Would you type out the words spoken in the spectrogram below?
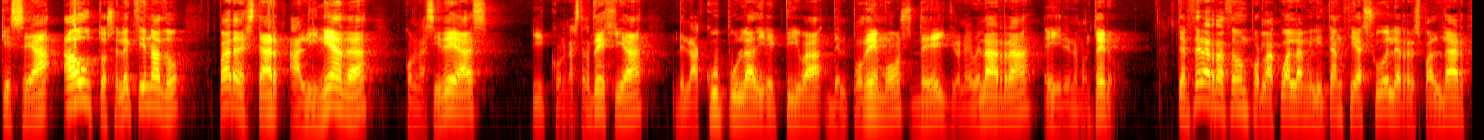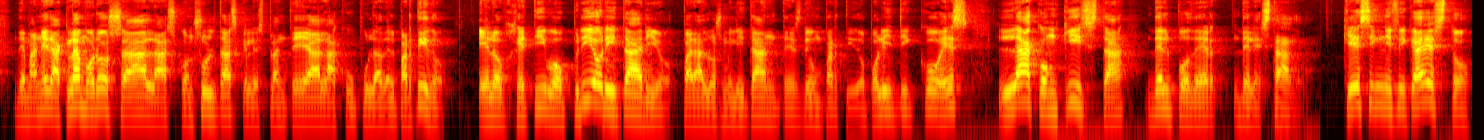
que se ha autoseleccionado para estar alineada con las ideas y con la estrategia de la cúpula directiva del Podemos de Yone Belarra e Irene Montero. Tercera razón por la cual la militancia suele respaldar de manera clamorosa las consultas que les plantea la cúpula del partido el objetivo prioritario para los militantes de un partido político es la conquista del poder del Estado. ¿Qué significa esto?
